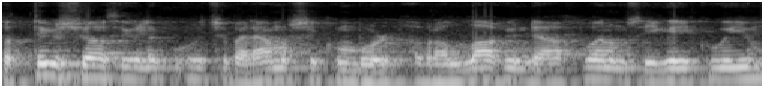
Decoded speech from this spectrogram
സത്യവിശ്വാസികളെ കുറിച്ച് പരാമർശിക്കുമ്പോൾ അവർ അള്ളാഹുവിന്റെ ആഹ്വാനം സ്വീകരിക്കുകയും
